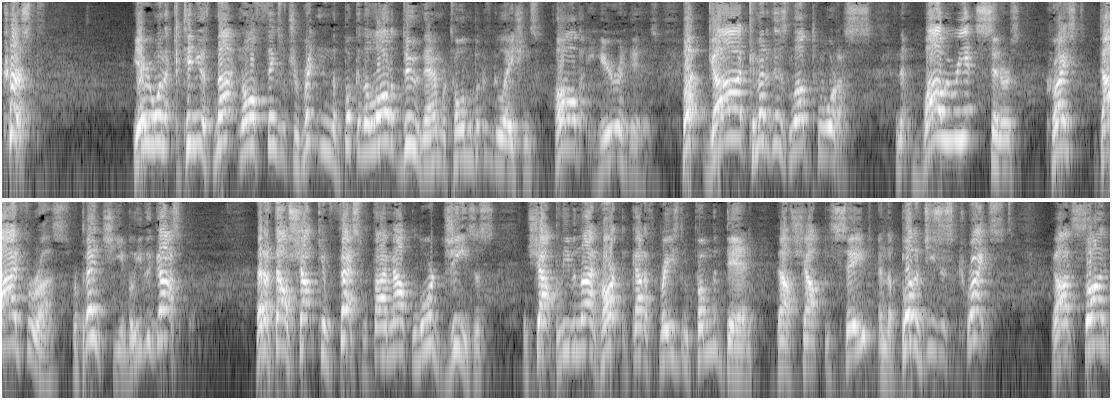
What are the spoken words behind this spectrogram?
cursed be everyone that continueth not in all things which are written in the book of the law to do them. We're told in the book of Galatians. Oh, but here it is. But God commendeth his love toward us, and that while we were yet sinners, Christ died for us. Repent ye and believe the gospel. That if thou shalt confess with thy mouth the Lord Jesus, and shalt believe in thine heart that God hath raised him from the dead, thou shalt be saved. And the blood of Jesus Christ, God's Son,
